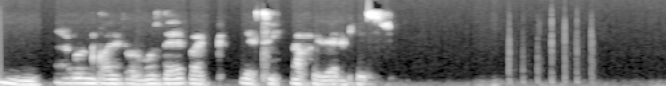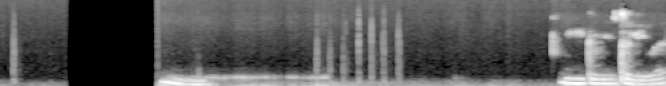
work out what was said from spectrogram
Hmm, I wouldn't call it almost there, but let's see, halfway there at least. Hmm. We need to reach the lever.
